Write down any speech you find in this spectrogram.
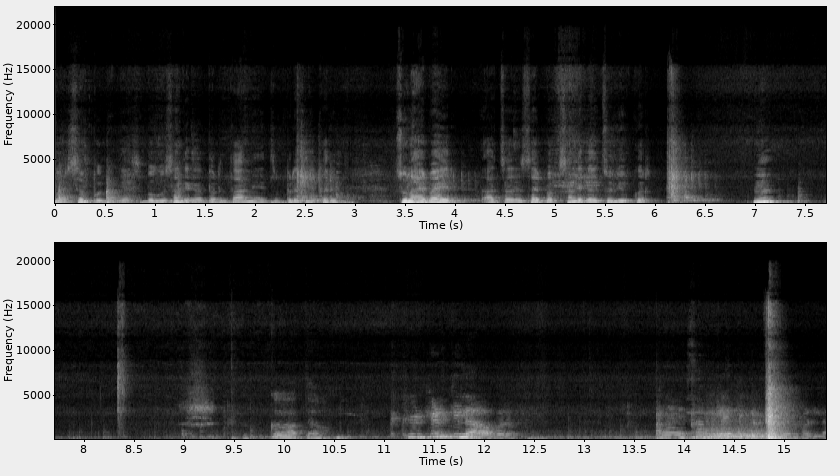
गॅस संपला बरं गॅस बघू संध्याकाळपर्यंत आणण्याचा प्रयत्न करेल चूल आहे बाहेर. आजचा स्वयंपाक संध्याकाळी चुलीवर कर. हं? का आता? खिड खिडकी लावा बरं. नाही संपलाय तिकडे. बाहेर पडला.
